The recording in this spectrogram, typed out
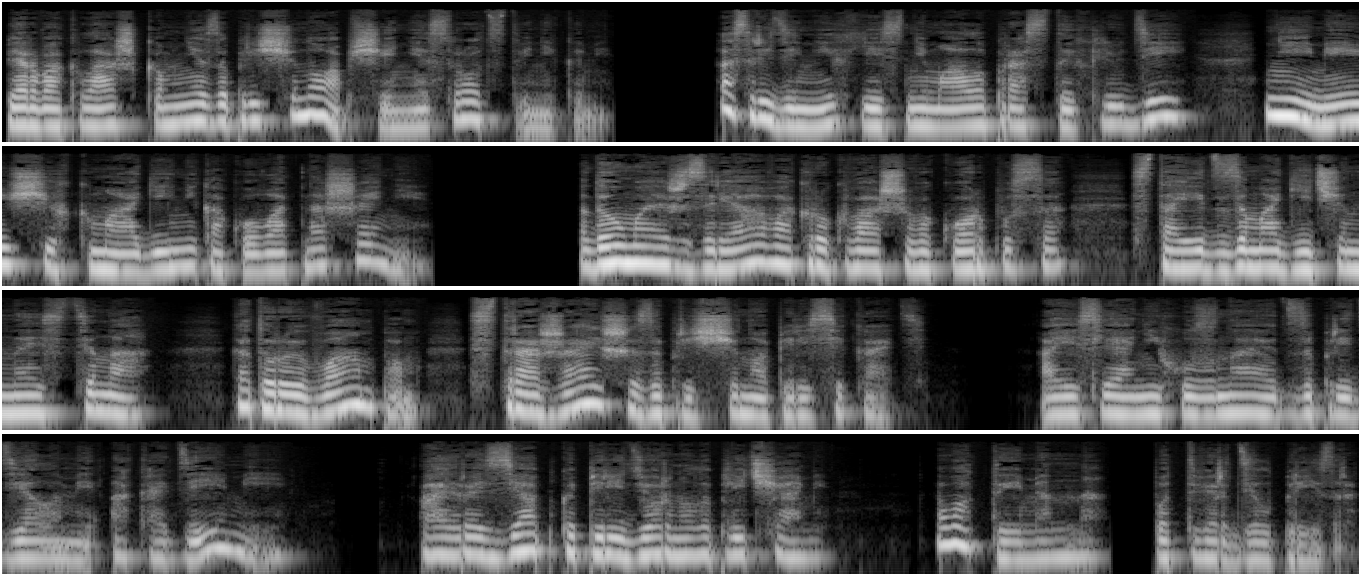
Первоклашкам не запрещено общение с родственниками, а среди них есть немало простых людей, не имеющих к магии никакого отношения. Думаешь, зря вокруг вашего корпуса стоит замагиченная стена, которую вампам строжайше запрещено пересекать. А если о них узнают за пределами Академии? Айра зябко передернула плечами. «Вот именно», — подтвердил призрак.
